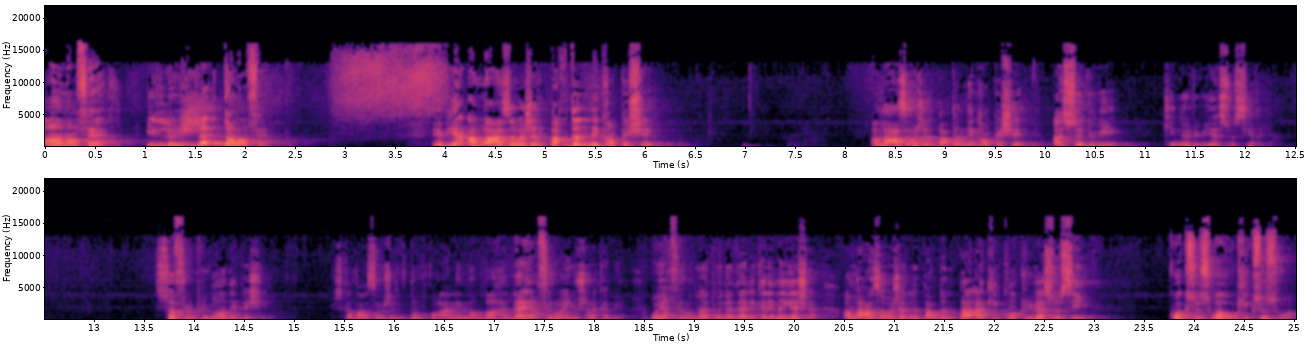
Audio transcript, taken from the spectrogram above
en enfer il le jette dans l'enfer. Eh bien, Allah Azzawajal pardonne les grands péchés. Allah Azzawajal pardonne les grands péchés à celui qui ne lui associe rien. Sauf le plus grand des péchés. Puisqu'Allah Azzawajal dit dans le Coran Allah la yaghfiru wa yaghfiru ma yasha. Allah Azzawajal ne pardonne pas à quiconque lui associe quoi que ce soit ou qui que ce soit.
